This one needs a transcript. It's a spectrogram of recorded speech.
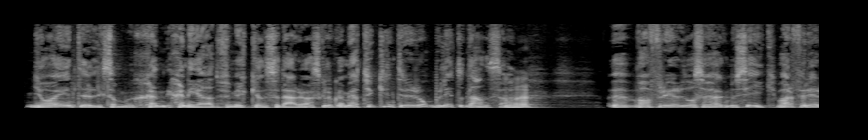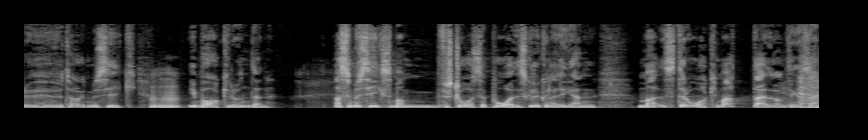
jag är inte liksom gen- generad för mycket eller sådär. Jag skulle, men jag tycker inte det är roligt att dansa. Nej. Eh, Varför är det då så hög musik? Varför är det överhuvudtaget musik i bakgrunden? Alltså musik som man förstår sig på. Det skulle kunna ligga en ma- stråkmatta eller någonting, en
